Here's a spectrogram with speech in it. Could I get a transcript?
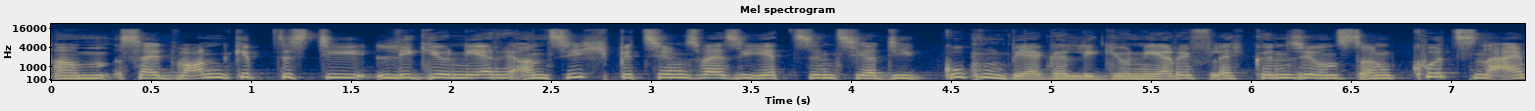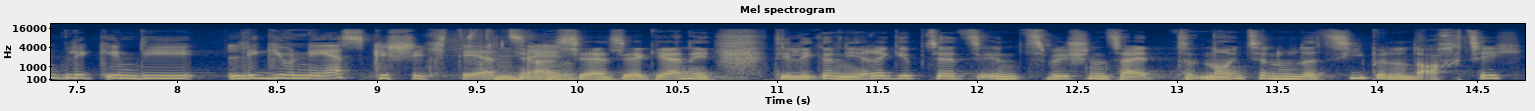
Ähm, seit wann gibt es die Legionäre an sich, beziehungsweise jetzt sind es ja die Guckenberger Legionäre. Vielleicht können Sie uns da einen kurzen Einblick in die Legionärsgeschichte erzählen. Ja, sehr, sehr gerne. Die Legionäre gibt es jetzt inzwischen seit 1987.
